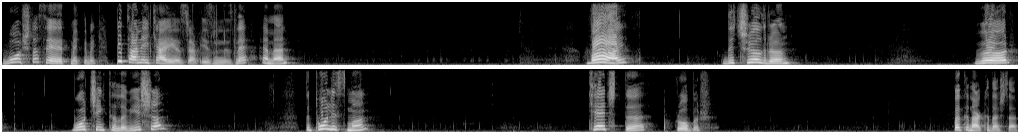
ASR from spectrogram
Watch da seyretmek demek. Bir tane hikaye yazacağım izninizle. Hemen. While the children were watching television, the policeman catch the robber. Bakın arkadaşlar.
